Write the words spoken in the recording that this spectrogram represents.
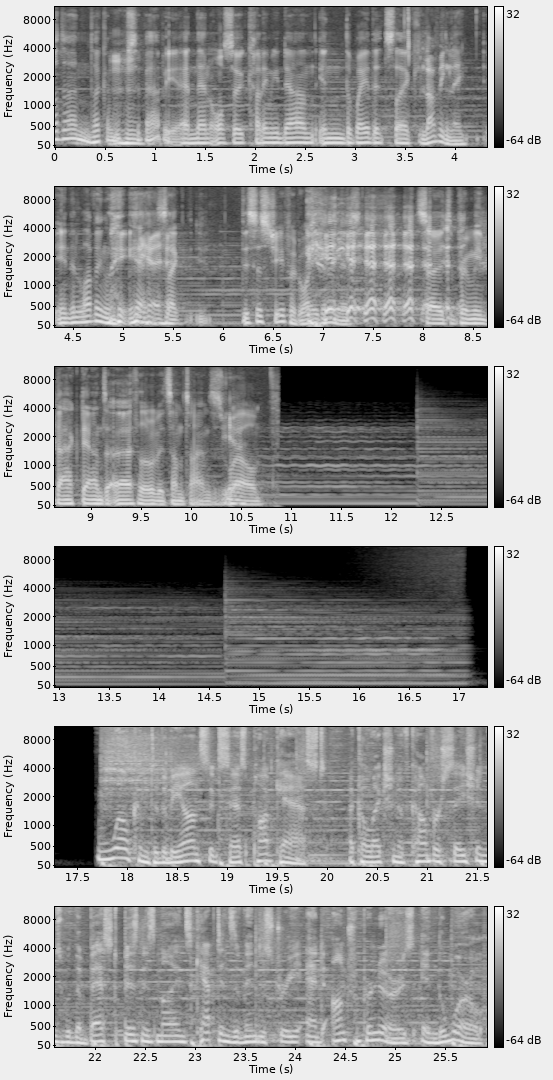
Well done, like I'm super mm-hmm. happy, and then also cutting me down in the way that's like Lovingly. in lovingly. Yeah, Yeah. it's like this is stupid. Why are you doing this? so to bring me back down to earth a little bit sometimes as Yeah. well. Welcome to the Beyond Success podcast, a collection of conversations with the best business minds, captains of industry, and entrepreneurs in the world.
